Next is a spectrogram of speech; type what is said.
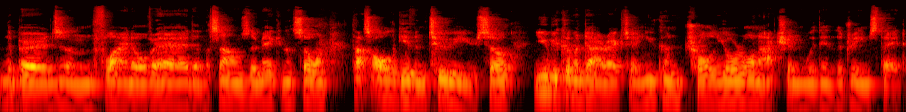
the birds and flying overhead and the sounds they're making and so on. That's all given to you. So you become a director and you control your own action within the dream state.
